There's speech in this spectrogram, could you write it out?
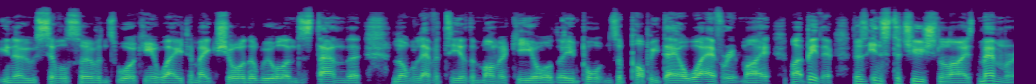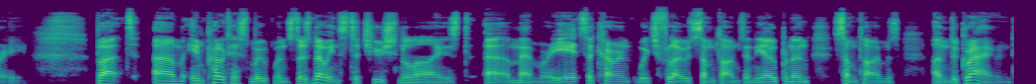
you know civil servants working away to make sure that we all understand the longevity of the monarchy or the importance of Poppy Day or whatever it might might be. There, there's institutionalized memory. But um, in protest movements, there's no institutionalized uh, memory. It's a current which flows sometimes in the open and sometimes underground.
